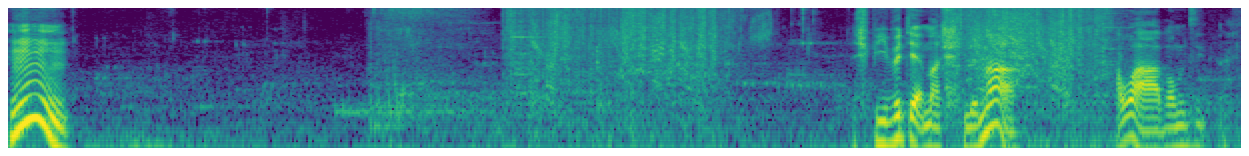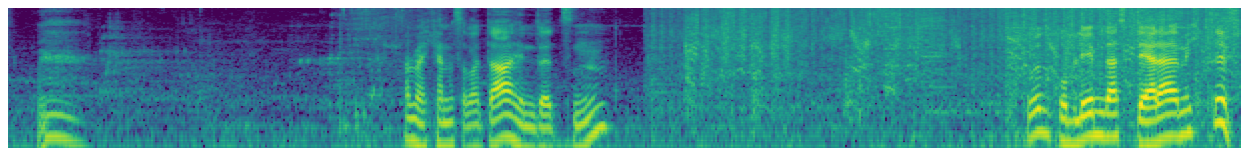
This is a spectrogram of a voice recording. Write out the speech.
Hm. Spiel wird ja immer schlimmer. Aua, warum sie... Warte mal, ich kann das aber da hinsetzen. Nur das Problem, dass der da mich trifft.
